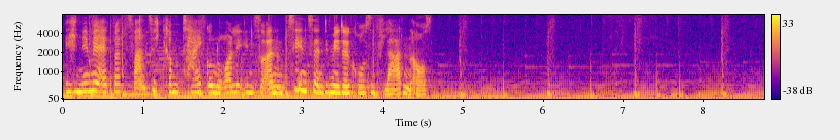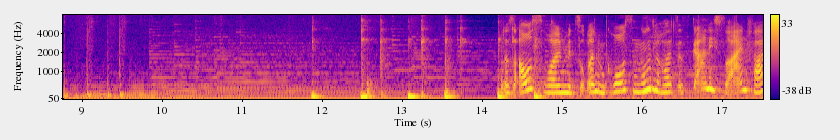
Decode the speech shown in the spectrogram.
Ich nehme etwa 20 Gramm Teig und rolle ihn zu einem 10 cm großen Fladen aus. Das Ausrollen mit so einem großen Nudelholz ist gar nicht so einfach,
